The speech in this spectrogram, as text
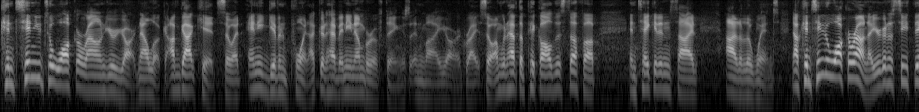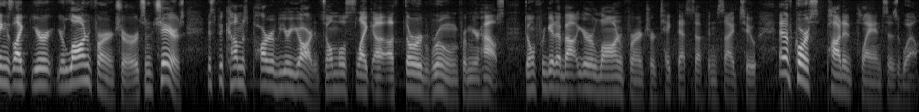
continue to walk around your yard. Now look, I've got kids, so at any given point, I could have any number of things in my yard, right? So I'm gonna have to pick all this stuff up and take it inside out of the winds. Now continue to walk around. Now you're gonna see things like your, your lawn furniture or some chairs. This becomes part of your yard. It's almost like a, a, third room from your house. Don't forget about your lawn furniture. Take that stuff inside too. And of course, potted plants as well.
